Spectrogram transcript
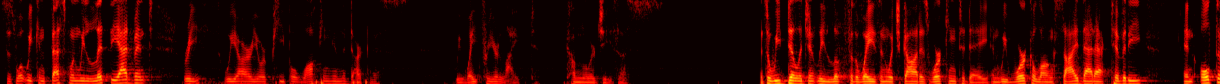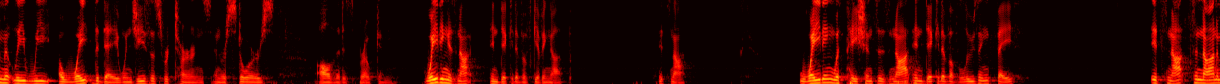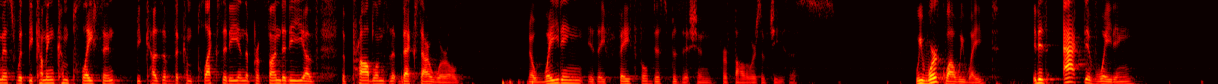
this is what we confessed when we lit the Advent wreath. We are your people walking in the darkness. We wait for your light. Come, Lord Jesus. And so we diligently look for the ways in which God is working today, and we work alongside that activity. And ultimately, we await the day when Jesus returns and restores all that is broken. Waiting is not indicative of giving up. It's not. Waiting with patience is not indicative of losing faith. It's not synonymous with becoming complacent because of the complexity and the profundity of the problems that vex our world. No, waiting is a faithful disposition for followers of Jesus. We work while we wait. It is active waiting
